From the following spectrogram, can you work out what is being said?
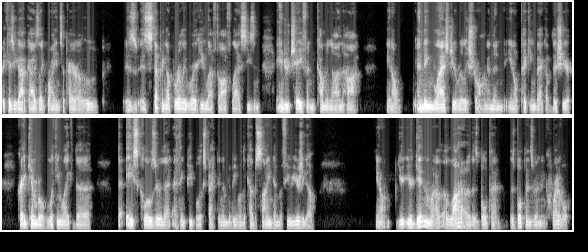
Because you got guys like Ryan Tepera who is is stepping up really where he left off last season. Andrew Chafin coming on hot, you know, ending last year really strong, and then you know picking back up this year. Craig Kimbrel looking like the the ace closer that I think people expected him to be when the Cubs signed him a few years ago. You know, you're, you're getting a lot out of this bullpen. This bullpen's been incredible.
